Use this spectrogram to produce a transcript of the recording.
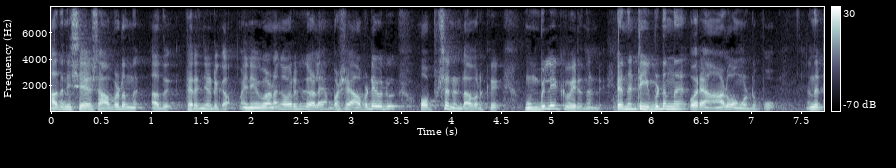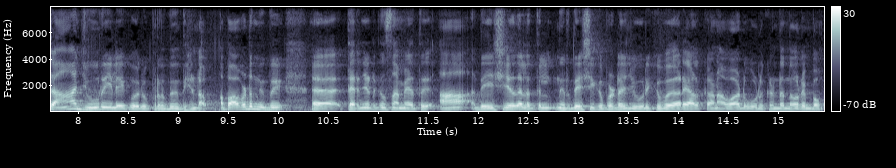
അതിനുശേഷം അവിടെ നിന്ന് അത് തിരഞ്ഞെടുക്കാം. ഇനി വേണമെങ്കിൽ അവർക്ക് കളയാം. പക്ഷേ അവിടെ ഒരു ഓപ്ഷൻ ഉണ്ട് അവർക്ക് മുമ്പിലേക്ക് വരുന്നുണ്ട്. എന്നിട്ട് ഇവിടുന്ന് ഒരാളും അങ്ങോട്ട് പോകും. എന്നിട്ട് ആ ജൂറിയിലേക്ക് ഒരു പ്രതിനിധി ഉണ്ടാവും. അപ്പോൾ അവിടെ നിന്ന് ഇത് തിരഞ്ഞെടുക്കുന്ന സമയത്ത് ആ ദേശീയ തലത്തിൽ നിർദ്ദേശിക്കപ്പെട്ട ജൂറിക്ക് വേറെ ആൾക്കാണ് അവാർഡ് കൊടുക്കേണ്ടതെന്ന് പറയുമ്പം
